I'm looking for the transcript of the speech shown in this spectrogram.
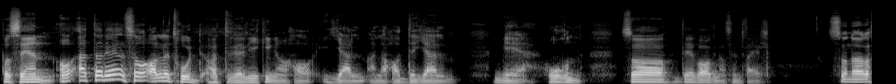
på scenen. Og etter det så har alle trodd at vikinger har hjelm, eller hadde hjelm med horn. Så det er Wagner sin feil. Så når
